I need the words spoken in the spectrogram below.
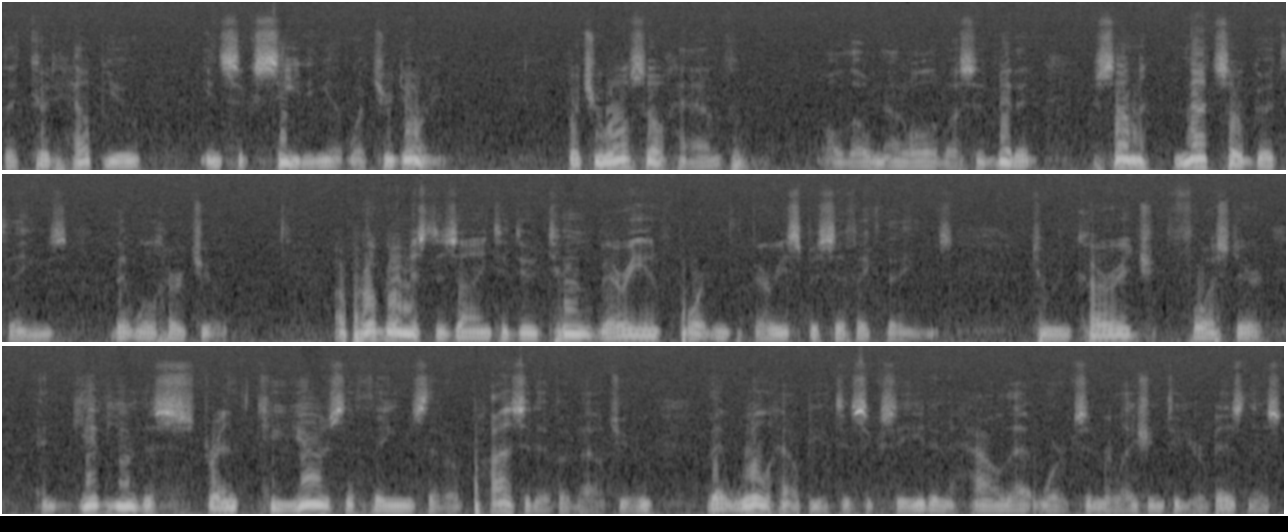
that could help you in succeeding at what you're doing. But you also have, although not all of us admit it, some not so good things that will hurt you. Our program is designed to do two very important, very specific things. To encourage, foster, and give you the strength to use the things that are positive about you that will help you to succeed and how that works in relation to your business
